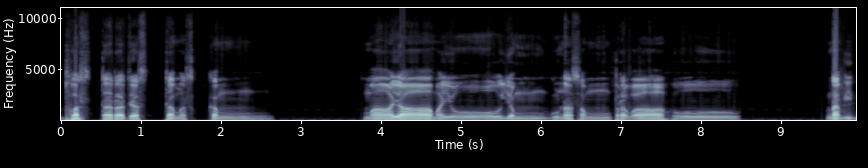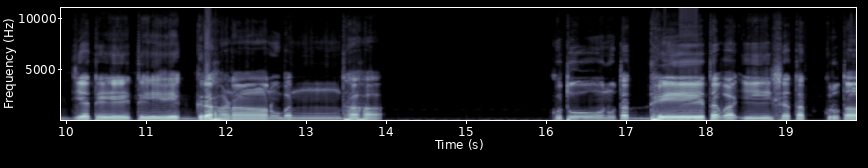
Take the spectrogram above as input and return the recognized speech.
ध्वस्तरजस्तमस्कम्। मायामयोऽयम् गुणसम्प्रवाहो न विद्यते ते ग्रहणानुबन्धः। कुतो नु तद्धेतव ईश तत्कृता।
